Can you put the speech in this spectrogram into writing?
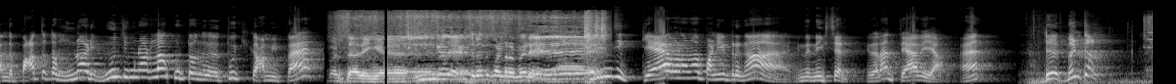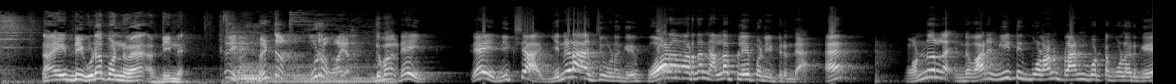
அந்த பாத்திரத்தை முன்னாடி மூஞ்சி முன்னாடிலாம் கூட்டு வந்து தூக்கி காமிப்பேன். தெரிஞ்சு கேவலமா பண்ணிட்டு இருக்கான் இந்த நிக்சன். இதெல்லாம் தேவையா ஆ? நான் இப்படி கூட பண்ணுவேன் அப்படின்னு. டேய் டேய் நிக்ஷா என்னடா ஆச்சு உனக்கு? போன வாரம் தான் நல்லா ப்ளே பண்ணிட்டு இருந்த? ஒண்ணும் இல்ல. இந்த வாரம் வீட்டுக்கு போலான்னு பிளான் போட்ட போல இருக்கு.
